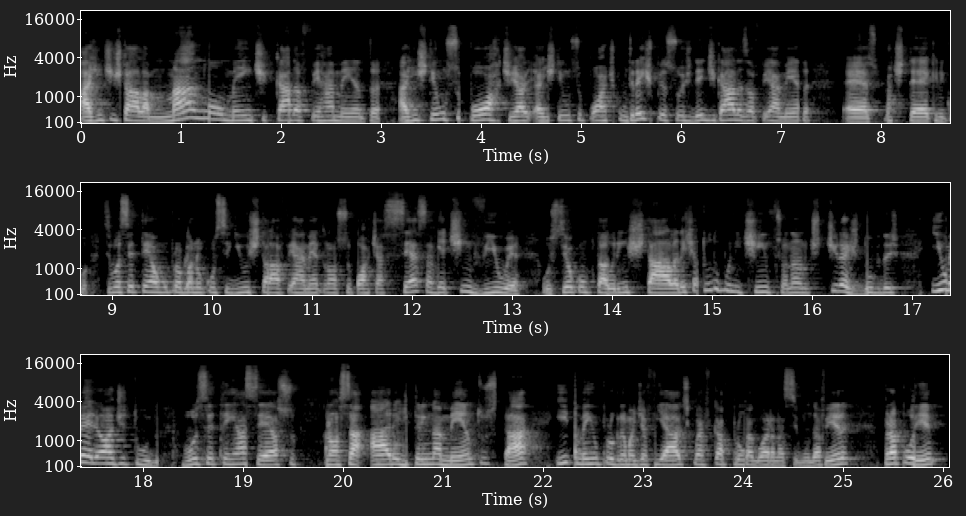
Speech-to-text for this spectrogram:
A gente instala manualmente cada ferramenta. A gente tem um suporte, a gente tem um suporte com três pessoas dedicadas à ferramenta, é, suporte técnico. Se você tem algum problema, não conseguiu instalar a ferramenta, nosso suporte acessa via TeamViewer o seu computador, instala, deixa tudo bonitinho, funcionando, tira as dúvidas. E o melhor de tudo, você tem acesso à nossa área de treinamentos, tá? e também o programa de afiliados que vai ficar pronto agora na segunda-feira para poder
